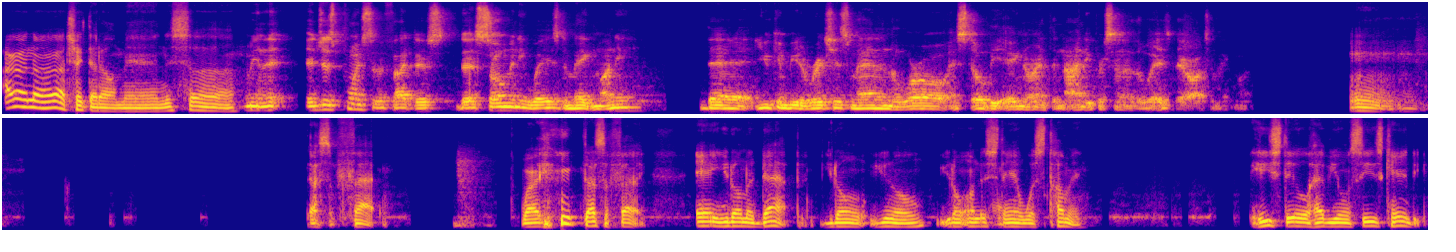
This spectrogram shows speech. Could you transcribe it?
I gotta know. I gotta check that out, man. This. uh I mean, it, it just points to the fact there's there's so many ways to make money that you can be the richest man in the world and still be ignorant to ninety percent of the ways there are to make money. Mm. That's a fact, right? That's a fact, and you don't adapt. You don't. You know. You don't understand what's coming he's still heavy on See's candy,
